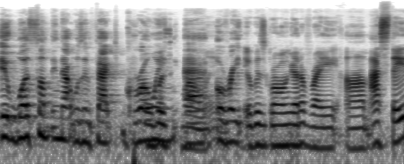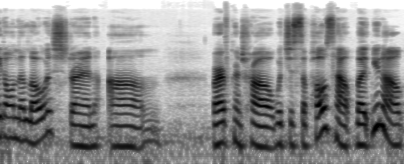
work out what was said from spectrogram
it was something that was in fact was growing at a rate. It was growing at a rate. Um, I stayed on the Loestrin um, birth control, which is supposed to help, but you know,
